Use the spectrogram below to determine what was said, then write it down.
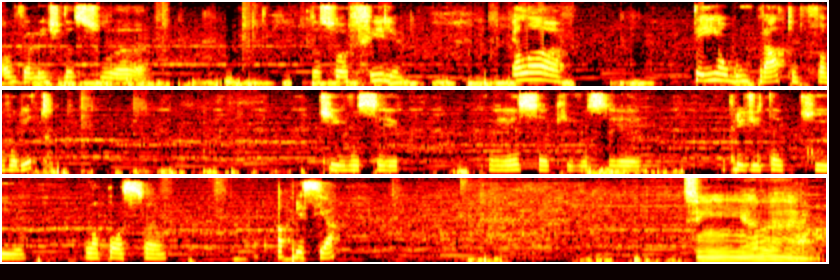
obviamente, da sua da sua filha, ela tem algum prato favorito que você conheça, que você acredita que ela possa apreciar? Sim, ela.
